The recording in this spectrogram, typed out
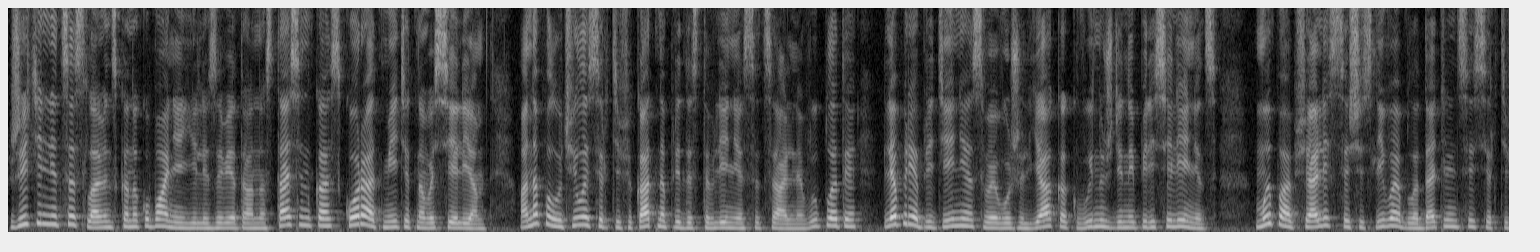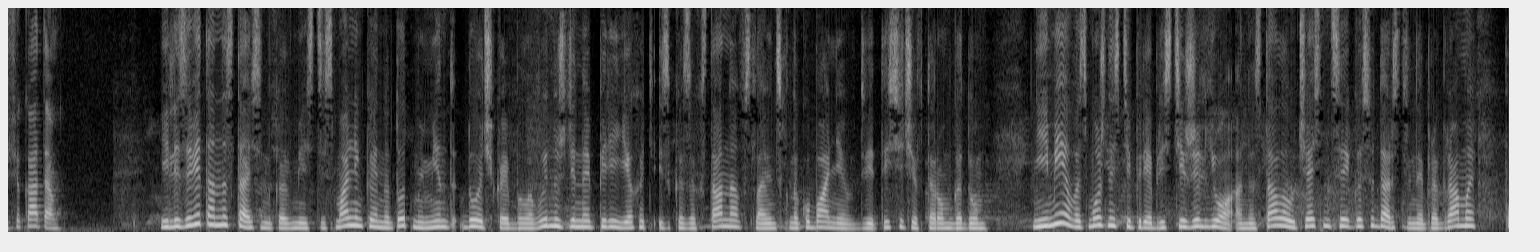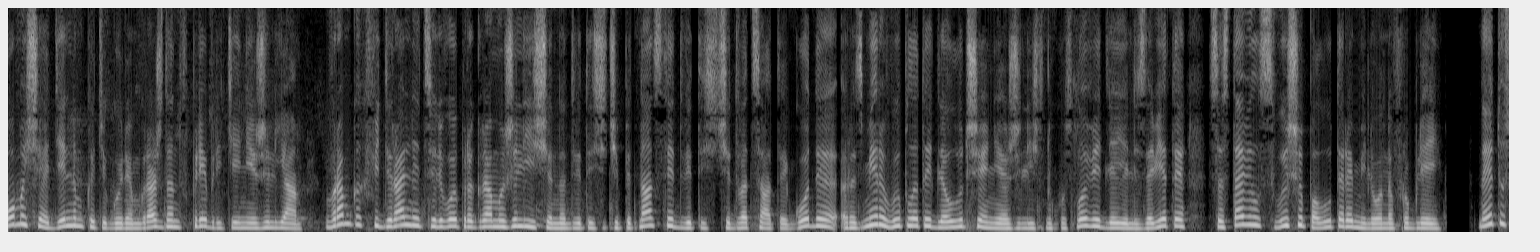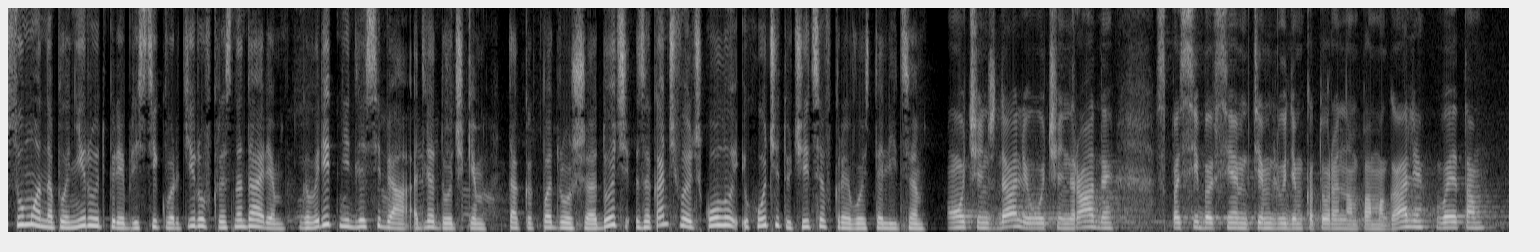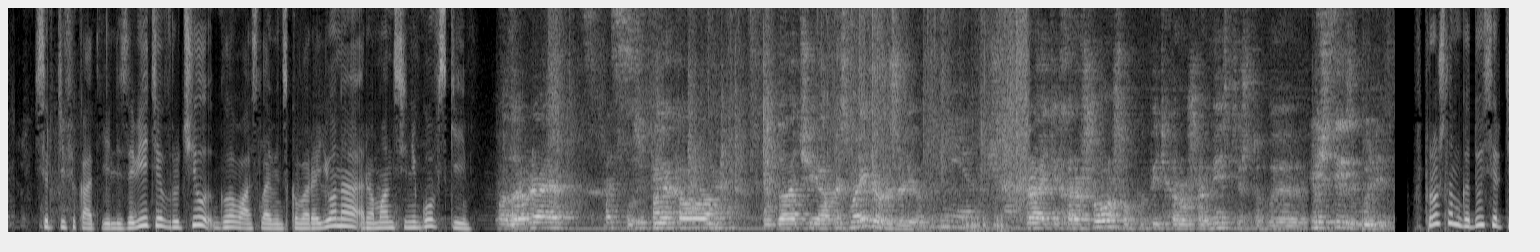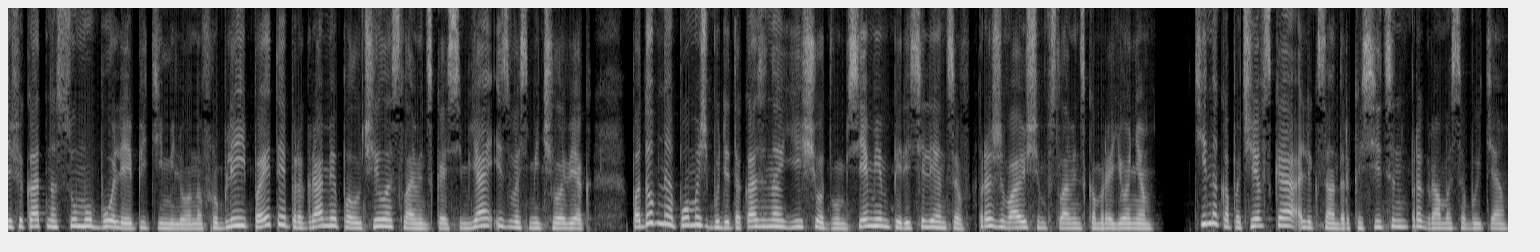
Жительница Славянска на Кубани Елизавета Анастасенко скоро отметит новоселье. Она получила сертификат на предоставление социальной выплаты для приобретения своего жилья как вынужденный переселенец. Мы пообщались со счастливой обладательницей сертификата. Елизавета Анастасенко вместе с маленькой на тот момент дочкой была вынуждена переехать из Казахстана в Славянск на Кубани в 2002 году. Не имея возможности приобрести жилье, она стала участницей государственной программы помощи отдельным категориям граждан в приобретении жилья. В рамках федеральной целевой программы жилища на 2015-2020 годы размеры выплаты для улучшения жилищных условий для Елизаветы составил свыше полутора миллионов рублей. На эту сумму она планирует приобрести квартиру в Краснодаре. Говорит не для себя, а для дочки, так как подросшая дочь заканчивает школу и хочет учиться в краевой столице. Очень ждали, очень рады. Спасибо всем тем людям, которые нам помогали в этом. Сертификат Елизавете вручил глава Славянского района Роман Синеговский. Поздравляю. Спасибо. Успехов вам, удачи. А присмотрели уже жилье? Нет. Играйте хорошо, чтобы купить в хорошем месте, чтобы мечты сбылись. В прошлом году сертификат на сумму более 5 миллионов рублей по этой программе получила славянская семья из 8 человек. Подобная помощь будет оказана еще двум семьям переселенцев, проживающим в Славянском районе. Тина Копачевская, Александр Косицын. Программа «События».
